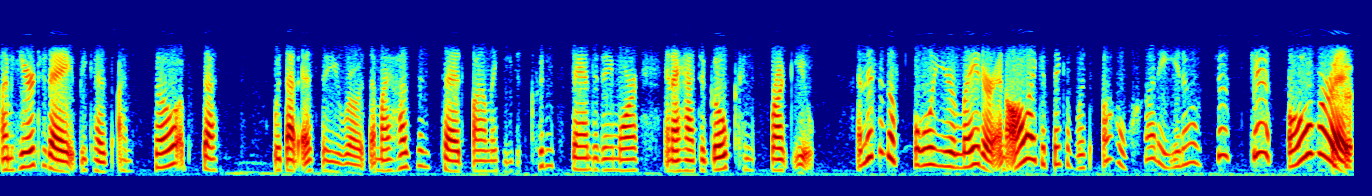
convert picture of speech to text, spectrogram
"I'm here today because I'm so obsessed with that essay you wrote that my husband said finally he just couldn't stand it anymore, and I had to go confront you." And this is a full year later, and all I could think of was, "Oh, honey, you know, just get over it.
